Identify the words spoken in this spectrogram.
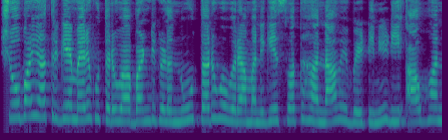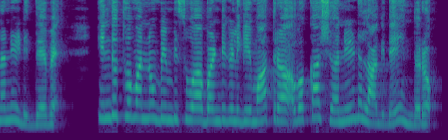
ಶೋಭಾಯಾತ್ರೆಗೆ ಮೆರುಗು ತರುವ ಬಂಡಿಗಳನ್ನು ತರುವವರ ಮನೆಗೆ ಸ್ವತಃ ನಾವೇ ಭೇಟಿ ನೀಡಿ ಆಹ್ವಾನ ನೀಡಿದ್ದೇವೆ. ಹಿಂದುತ್ವವನ್ನು ಬಿಂಬಿಸುವ ಬಂಡಿಗಳಿಗೆ ಮಾತ್ರ ಅವಕಾಶ ನೀಡಲಾಗಿದೆ ಎಂದರು.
